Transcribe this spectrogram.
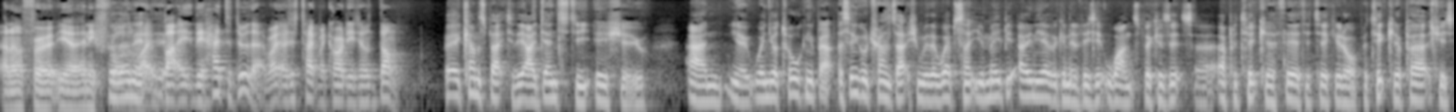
I don't know for yeah any fraud, then it- right? but it, they had to do that, right? I just typed my card details, done. But it comes back to the identity issue. And you know, when you're talking about a single transaction with a website, you may be only ever going to visit once because it's a, a particular theatre ticket or a particular purchase.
